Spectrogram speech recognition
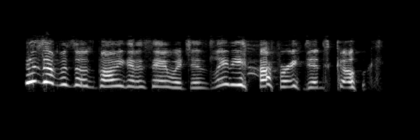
this episode's bobby got a sandwich is lady Horbury did coke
